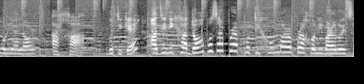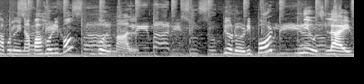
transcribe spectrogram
পৰিয়ালৰ আশা। গতিকে আজি নিশা দহ বজাৰ পৰা প্ৰতি সোমবাৰৰ পৰা শনিবাৰলৈ চাবলৈ নাপাহৰিব গোলমাল। Bureau report news live.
